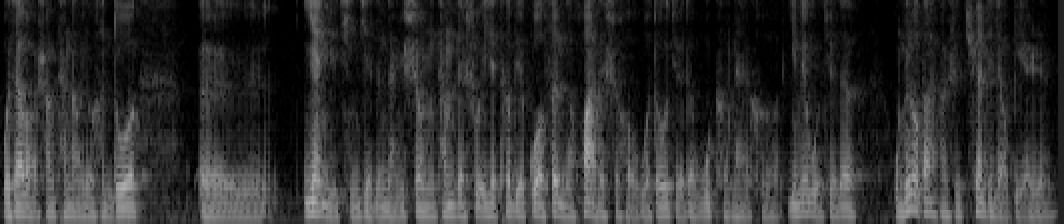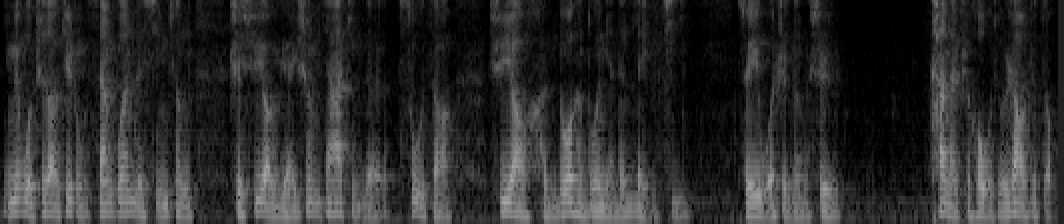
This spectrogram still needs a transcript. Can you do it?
我在网上看到有很多，呃。厌女情节的男生，他们在说一些特别过分的话的时候，我都觉得无可奈何，因为我觉得我没有办法是劝得了别人，因为我知道这种三观的形成是需要原生家庭的塑造，需要很多很多年的累积，所以我只能是看了之后我就绕着走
